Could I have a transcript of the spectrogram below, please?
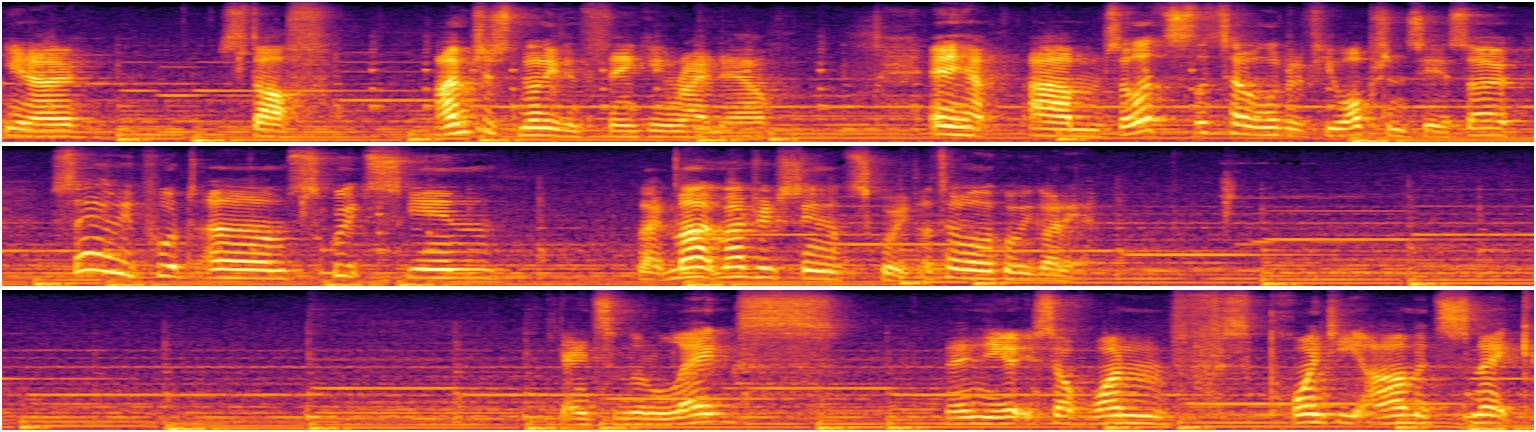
you know stuff. I'm just not even thinking right now. Anyhow, um, so let's let's have a look at a few options here. So, say we put um, Squid skin, like Ma Magic skin on Squid. Let's have a look what we got here. Gain some little legs. Then you get yourself one pointy armored snake.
